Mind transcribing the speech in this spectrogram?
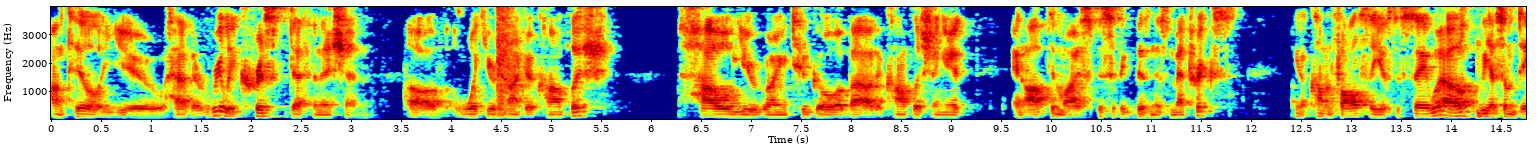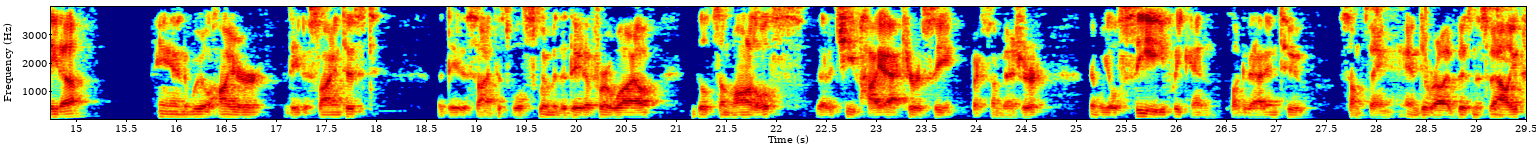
until you have a really crisp definition of what you're trying to accomplish, how you're going to go about accomplishing it, and optimize specific business metrics you know, common fallacy is to say, well, we have some data and we'll hire a data scientist. The data scientist will swim in the data for a while, build some models that achieve high accuracy by some measure. Then we'll see if we can plug that into something and derive business value. It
